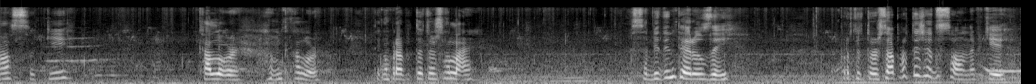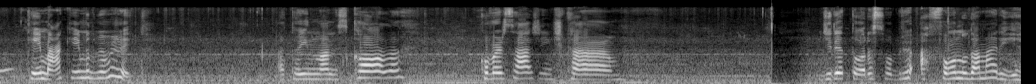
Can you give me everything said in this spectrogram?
Nossa, aqui calor, muito calor. Tem que comprar protetor solar. Essa vida inteira eu usei protetor só proteger do sol, né? Porque queimar, queima do mesmo jeito. Eu tô indo lá na escola conversar, gente, com a diretora sobre a fono da Maria.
